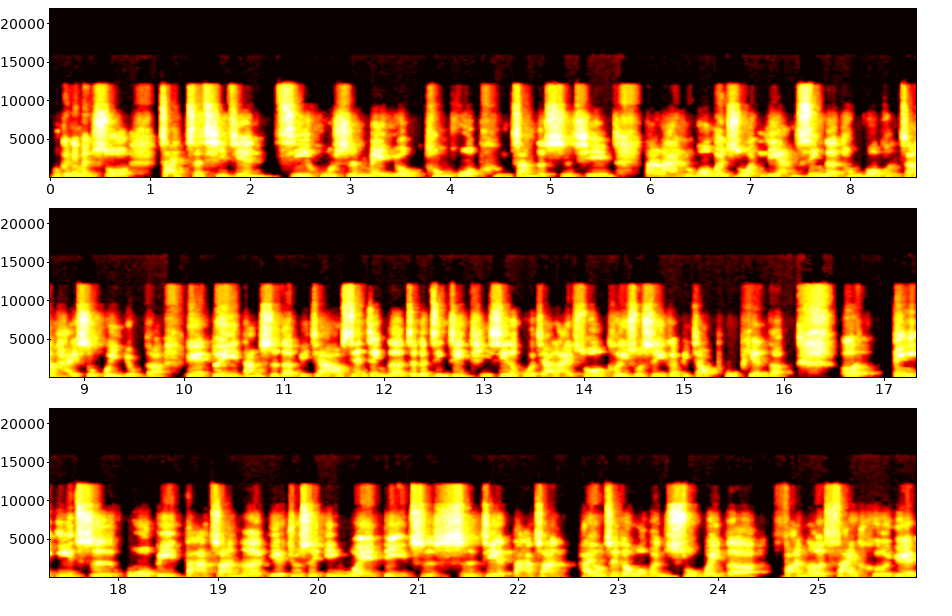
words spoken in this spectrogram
我跟你们说，在这期间几乎是没有通货膨胀的时期。当然，如果我们说良性的通货膨胀还是会有的，因为对于当时的比较先进的这个经济体系的国家来说，可以说是一个比较普遍的，而。第一次货币大战呢，也就是因为第一次世界大战，还有这个我们所谓的凡尔赛合约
